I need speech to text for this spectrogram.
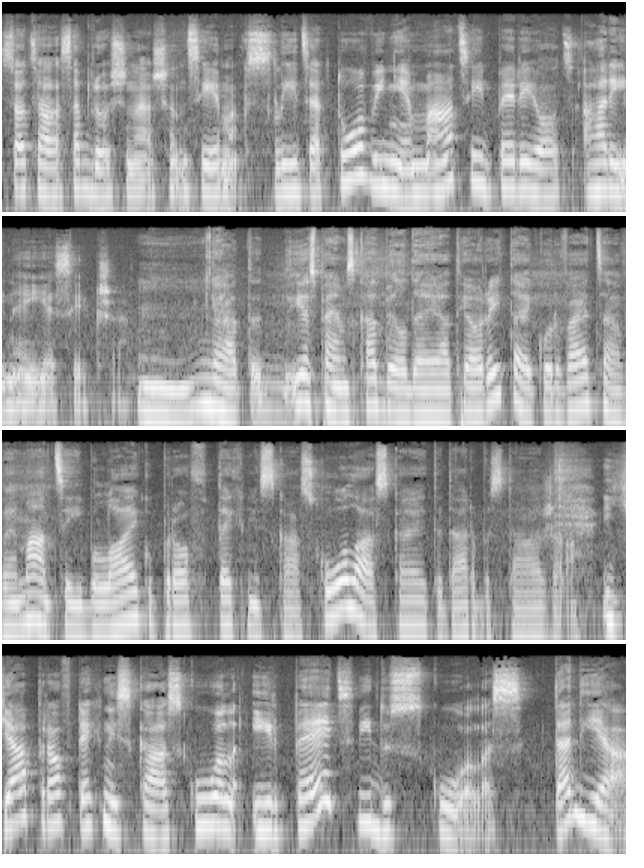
sociālās apdrošināšanas iemaksas. Līdz ar to viņiem mācību periods arī neies iekšā. Mm, jā, tad iespējams, ka atbildējāt jau Ritai, kur veicā vai mācību laiku profu tehniskā skolā skaita darba stāžā. Ja profu tehniskā skola ir pēc vidusskolas, tad jā,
